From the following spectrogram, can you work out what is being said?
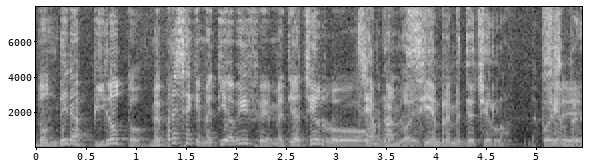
donde era piloto. Me parece que metía bife, metía chirlo Siempre, Arnaldo ahí. siempre metió chirlo. Después siempre.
